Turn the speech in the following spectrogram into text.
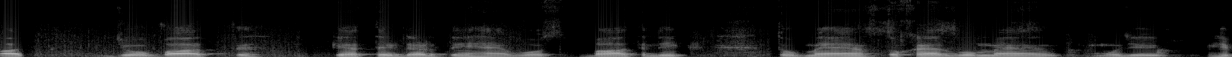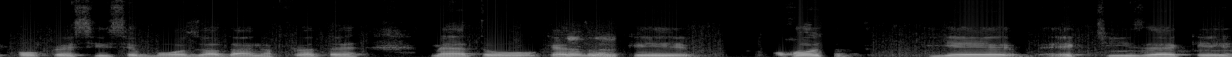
बात जो बात कहते डरते हैं वो बात लिख तो मैं तो खैर वो मैं मुझे हिपोक्रेसी से बहुत ज़्यादा नफरत है। मैं तो कहता हूँ कि बहुत ये एक चीज़ है कि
